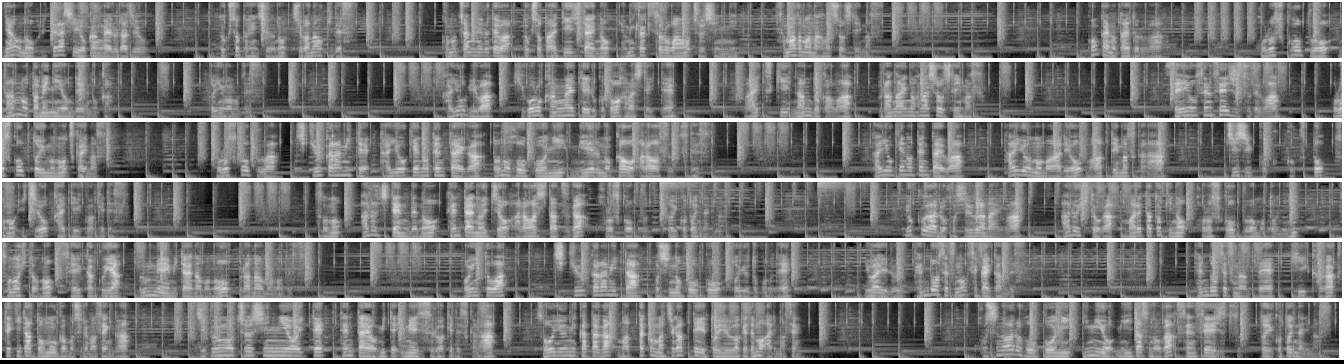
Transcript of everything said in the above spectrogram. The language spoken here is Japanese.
にゃおのリテラシーを考えるラジオ。読書と編集の千葉直樹です。このチャンネルでは読書と IT 時代の読み書きそろばんを中心に様々な話をしています。今回のタイトルはホロスコープを何のために読んでいるのかというものです。火曜日は日頃考えていることを話していて毎月何度かは占いの話をしています。西洋占星術ではホロスコープというものを使います。ホロスコープは地球から見て太陽系の天体がどの方向に見えるのかを表す図です。太陽系の天体は太陽の周りを回っていますから時々刻々とその位置を変えていくわけです。そのある時点での天体の位置を表した図がホロスコープということになります。よくある星占いはある人が生まれた時のホロスコープをもとにその人の性格や運命みたいなものを占うものです。ポイントは地球から見た星の方向というところでいわゆる天動説の世界観です。天動説なんて非科学的だと思うかもしれませんが自分を中心に置いて天体を見てイメージするわけですからそういう見方が全く間違っているというわけでもありません。星のある方向に意味を見出すのが先生術ということになります。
